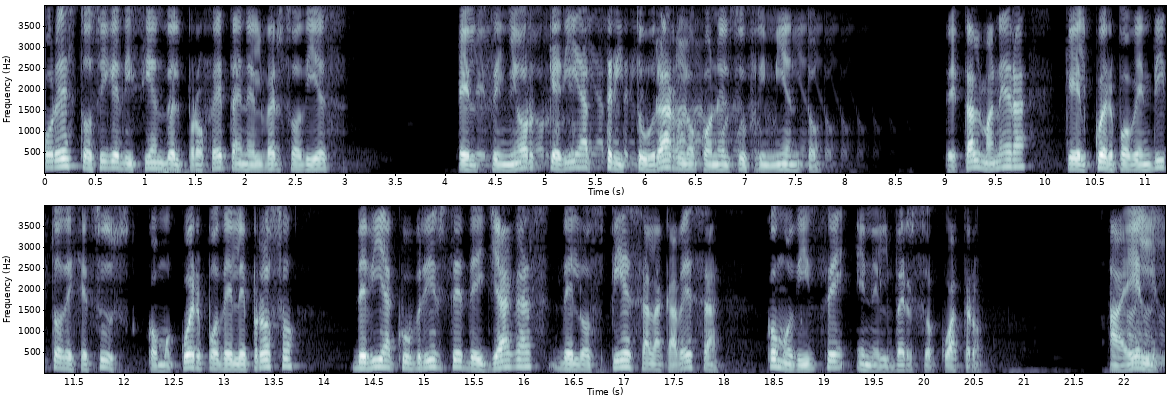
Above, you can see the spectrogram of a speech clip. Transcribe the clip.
Por esto sigue diciendo el profeta en el verso 10, el Señor quería triturarlo con el sufrimiento, de tal manera que el cuerpo bendito de Jesús, como cuerpo de leproso, debía cubrirse de llagas de los pies a la cabeza, como dice en el verso 4. A él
